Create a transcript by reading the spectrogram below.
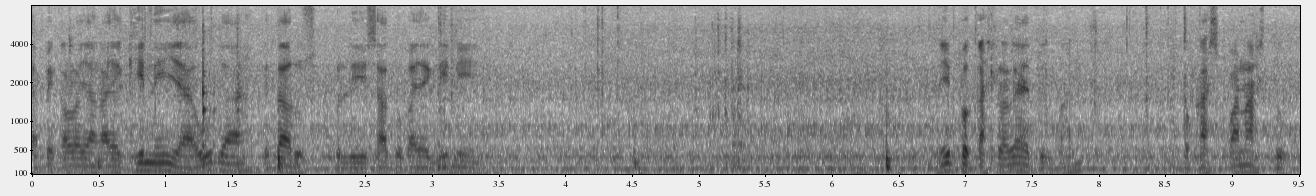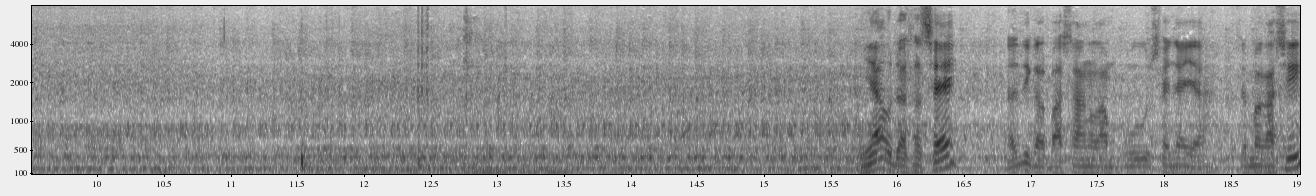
tapi kalau yang kayak gini ya udah kita harus beli satu kayak gini. Ini bekas lele tuh kan bekas panas tuh ya udah selesai. Nanti tinggal pasang lampu senya ya. Terima kasih.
